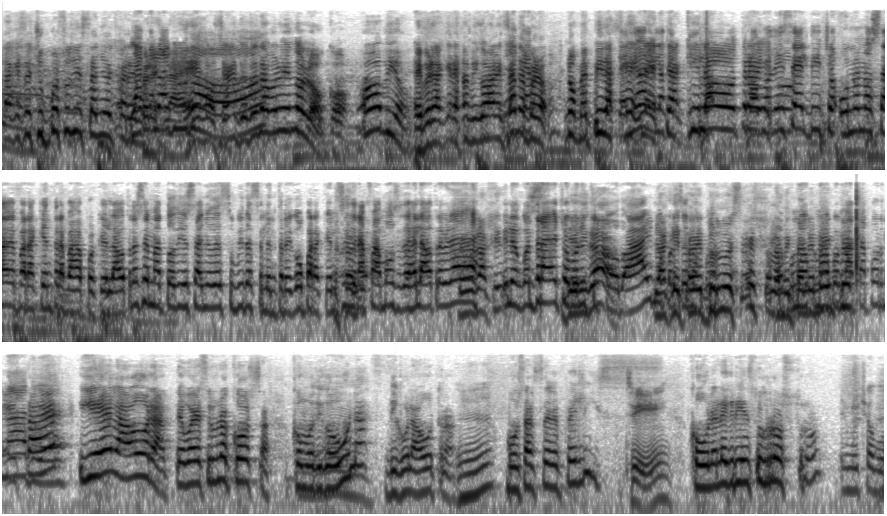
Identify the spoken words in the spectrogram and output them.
La que se chupó sus 10 años de carrera. La que Pero lo ayudó. es, José Ángel, tú te estás volviendo loco. Obvio. Es verdad que eres amigo de Alexandra, que- pero no me pidas que Señores, que- aquí la otra. Como y- dice el dicho, uno no sabe para quién trabaja, porque la otra se mató 10 años de su vida, se le entregó para que él siguiera famoso, entonces la otra Pero mira, la que- y lo encuentra hecho bonito y todo. Ay, no, la por que trae no turno es esto, no- no- lamentablemente. No, no, mata por Esta nadie. es- y él ahora, te voy a decir una cosa, como digo una, digo la otra. Mm. Mozart se ve feliz, Sí. con una alegría en su rostro. Y mucho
